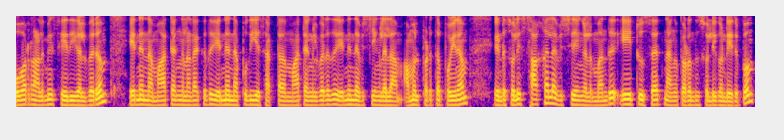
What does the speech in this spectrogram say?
ஒவ்வொரு நாளுமே செய்திகள் வரும். என்னென்ன மாற்றங்கள் நடக்குது? என்னென்ன புதிய சட்ட மாற்றங்கள் வருது? என்னென்ன விஷயங்கள் எல்லாம் அமல்படுத்த போயினோம் என்று சொல்லி சகல விஷயங்களும் வந்து ஏ டு செட் நாங்கள் தொடர்ந்து சொல்லிக் கொண்டிருப்போம்.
